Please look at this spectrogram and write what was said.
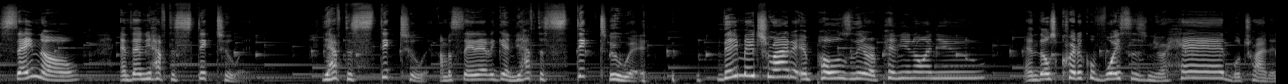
say no, and then you have to stick to it. You have to stick to it. I'm going to say that again. You have to stick to it. they may try to impose their opinion on you, and those critical voices in your head will try to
